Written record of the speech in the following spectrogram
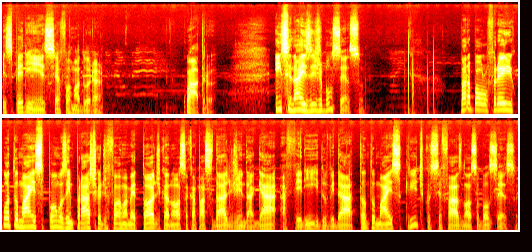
experiência formadora. 4. Ensinar exige bom senso. Para Paulo Freire, quanto mais pomos em prática de forma metódica a nossa capacidade de indagar, aferir e duvidar, tanto mais crítico se faz nosso bom senso.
